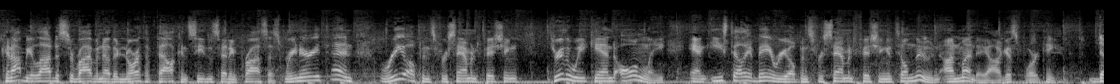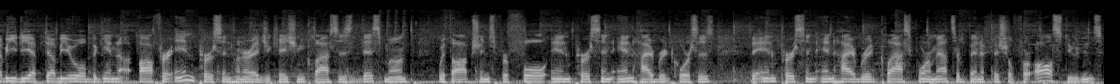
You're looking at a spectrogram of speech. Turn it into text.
cannot be allowed to survive another north of Falcon season setting process. Marine Area 10 reopened reopens for salmon fishing through the weekend only, and East Elliott Bay reopens for salmon fishing until noon on Monday, August 14th. WDFW will begin to offer in-person hunter education classes this month with options for full in-person and hybrid courses. The in-person and hybrid class formats are beneficial for all students.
